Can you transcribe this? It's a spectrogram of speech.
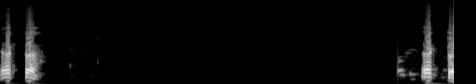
একটা। একটা।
